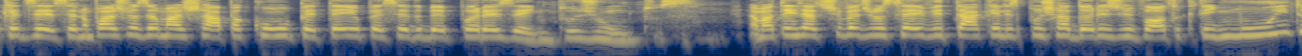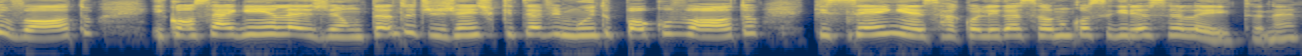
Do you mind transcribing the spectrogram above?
Quer dizer, você não pode fazer uma chapa com o PT e o PCdoB, por exemplo, juntos. É uma tentativa de você evitar aqueles puxadores de voto que têm muito voto e conseguem eleger um tanto de gente que teve muito pouco voto, que sem essa coligação não conseguiria ser eleita, né?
